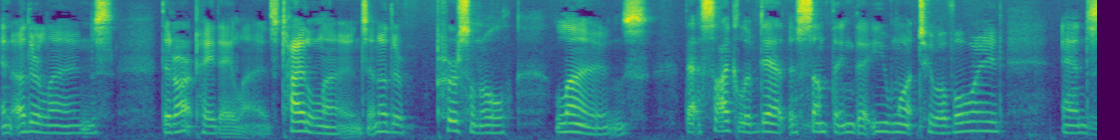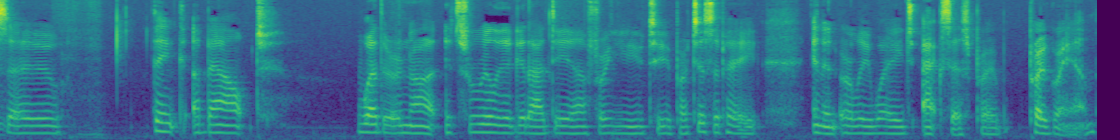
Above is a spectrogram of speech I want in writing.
and other loans that aren't payday loans, title loans, and other personal loans. That cycle of debt is something that you want to avoid, and so think about whether or not it's really a good idea for you to participate in an early wage access pro- program.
